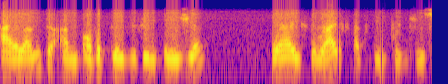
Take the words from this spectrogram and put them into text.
Thailand, and other places in Asia. Where is the rice that we produce?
